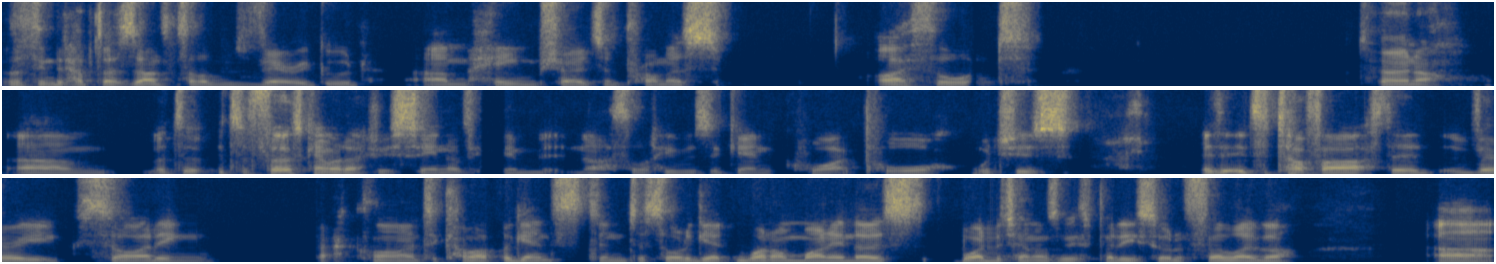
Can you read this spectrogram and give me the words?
the thing that helped us, Zarn Sullivan was very good. Um, Heem showed some promise. I thought Turner, um, it's a it's the first game I'd actually seen of him, and I thought he was again quite poor, which is it's a tough ask. They're very exciting backline to come up against and to sort of get one on one in those wider channels with, but he sort of fell over. Uh,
